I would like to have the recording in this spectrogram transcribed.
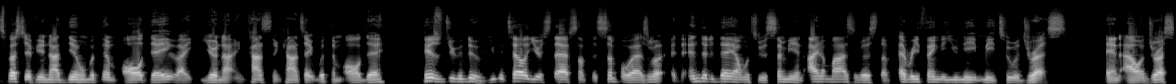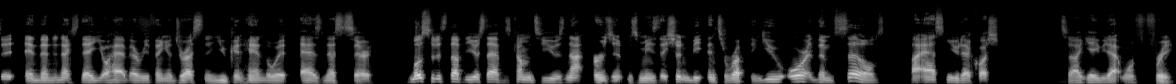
especially if you're not dealing with them all day, like you're not in constant contact with them all day, here's what you can do. You can tell your staff something simple as look, at the end of the day, I want you to send me an itemized list of everything that you need me to address, and I'll address it. And then the next day, you'll have everything addressed and you can handle it as necessary. Most of the stuff that your staff is coming to you is not urgent, which means they shouldn't be interrupting you or themselves by asking you that question. So I gave you that one for free.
